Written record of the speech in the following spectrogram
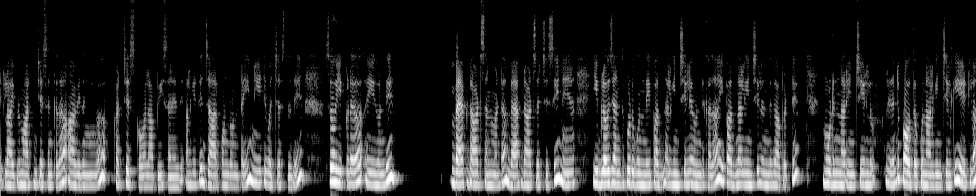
ఇట్లా ఇప్పుడు మార్కింగ్ చేశాను కదా ఆ విధంగా కట్ చేసుకోవాలి ఆ పీస్ అనేది. అలాగైతే జారకుండా ఉంటాయి నీట్గా వచ్చేస్తుంది. సో ఇక్కడ ఇవ్వండి బ్యాక్ డాట్స్ అనమాట బ్యాక్ డాట్స్ వచ్చేసి నేను ఈ బ్లౌజ్ ఎంత పొడుగు ఉంది పద్నాలుగు ఇంచీలే ఉంది కదా. ఈ పద్నాలుగు ఇంచీలు ఉంది కాబట్టి మూడున్నర ఇంచీలు లేదంటే పావు తక్కువ నాలుగు ఇంచీలకి ఇట్లా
